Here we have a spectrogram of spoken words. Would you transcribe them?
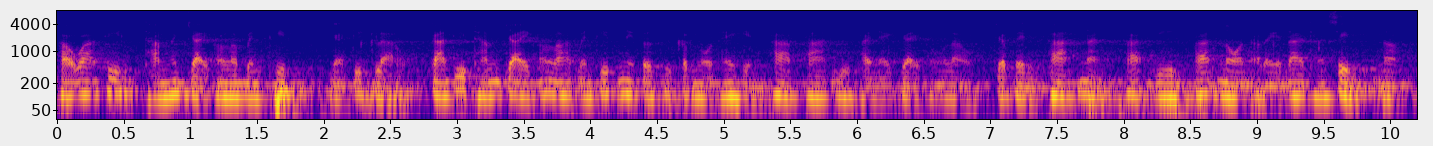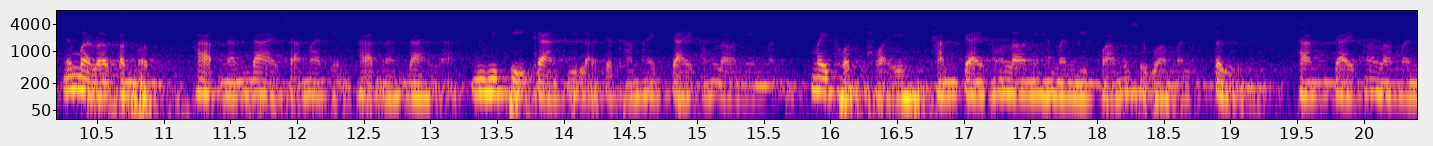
ภาวะที่ทำให้ใจของเราเป็นทิพย์อย่างที่กล่าว การที่ทำใจของเราเป็นทิพย์นี่ก็คือกำหนดให้เห็นภาพพระอยู่ภายในใจของเรา จะเป็นพระนั่งพระยืนพระนอนอะไรได้ทั้งสิ้นเนาะเนื่อเมื่อเรากำหนดภาพนั้นได้สามารถเห็นภาพนั้นได้แล้วมีวิธีการที่เราจะทำให้ใจของเราเนี่ยมันไม่ถดถอยทำใจของเรานี่ให้มันมีความรู้สึกว่ามันตื่น ทำใจของเรามัน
